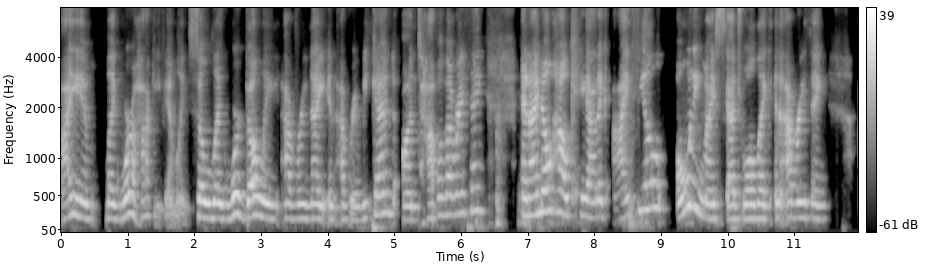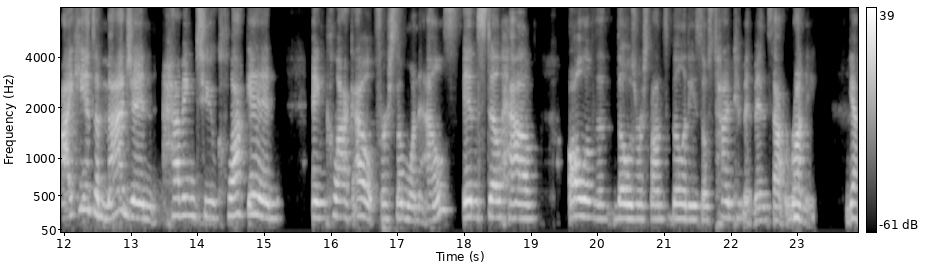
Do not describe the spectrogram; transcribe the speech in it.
I am like, we're a hockey family. So, like, we're going every night and every weekend on top of everything. And I know how chaotic I feel owning my schedule, like, and everything. I can't imagine having to clock in and clock out for someone else and still have all of the those responsibilities, those time commitments that mm-hmm. running. Yeah.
